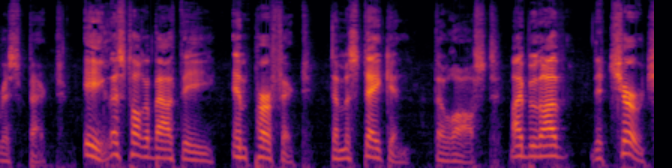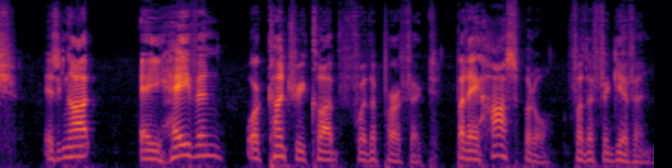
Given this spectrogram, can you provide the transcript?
respect. E. Let's talk about the imperfect, the mistaken, the lost. My beloved, the church is not a haven or country club for the perfect, but a hospital for the forgiven.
